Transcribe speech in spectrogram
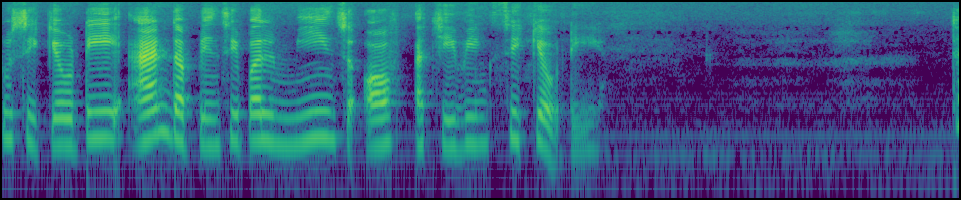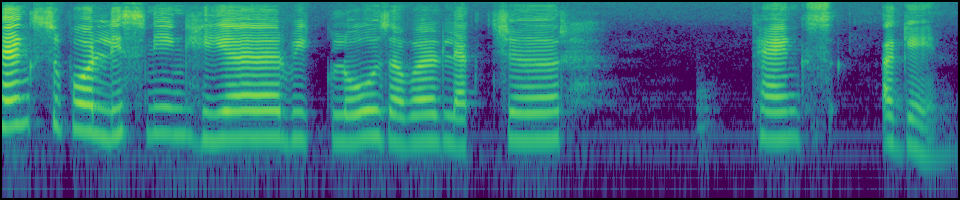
to security and the principal means of achieving security. Thanks for listening. Here we close our lecture. Thanks again.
